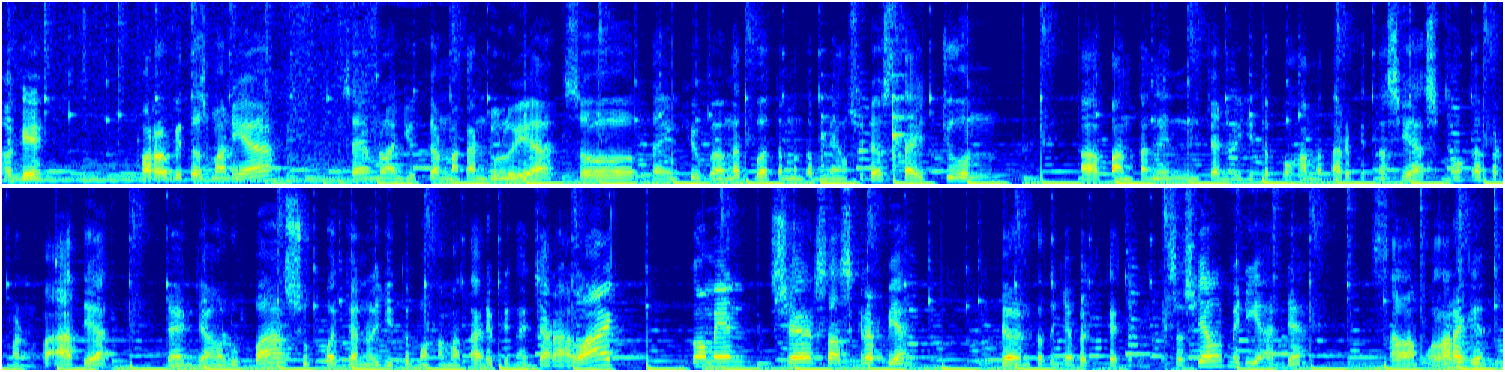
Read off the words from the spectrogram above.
Oke, para Vitas Mania, saya melanjutkan makan dulu ya. So, thank you banget buat teman-teman yang sudah stay tune uh, pantengin channel YouTube Muhammad Arif Fitness ya. Semoga bermanfaat ya. Dan jangan lupa support channel YouTube Muhammad Arif dengan cara like, comment, share, subscribe ya. Dan tentunya bagikan ke sosial media Anda. Salam olahraga.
